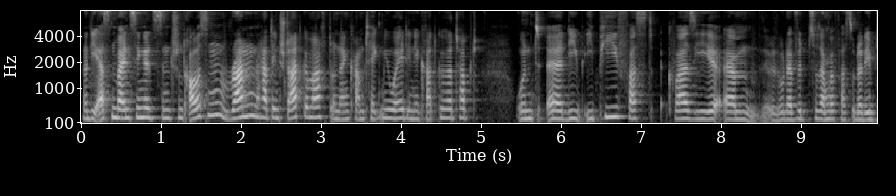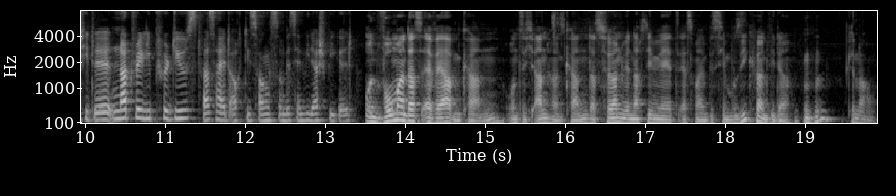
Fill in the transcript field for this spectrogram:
Na, die ersten beiden Singles sind schon draußen. Run hat den Start gemacht und dann kam Take Me Away, den ihr gerade gehört habt. Und äh, die EP fasst quasi ähm, oder wird zusammengefasst unter dem Titel Not Really Produced, was halt auch die Songs so ein bisschen widerspiegelt. Und wo man das erwerben kann und sich anhören kann, das hören wir, nachdem wir jetzt erstmal ein bisschen Musik hören wieder. Genau.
